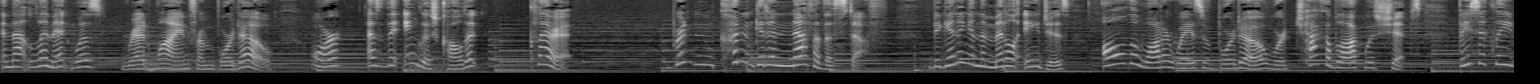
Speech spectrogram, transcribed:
and that limit was red wine from Bordeaux, or, as the English called it, claret. Britain couldn't get enough of the stuff. Beginning in the Middle Ages, all the waterways of Bordeaux were chock a block with ships, basically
